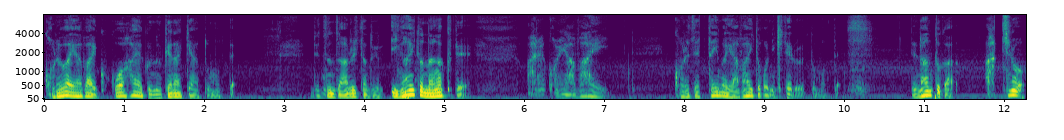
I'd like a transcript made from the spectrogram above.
これはやばい。ここは早く抜けなきゃと思って。で、ずんずん歩いてたんだけど、意外と長くて、あれこれやばい。これ絶対今やばいとこに来てると思って。で、なんとか、あっちの、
